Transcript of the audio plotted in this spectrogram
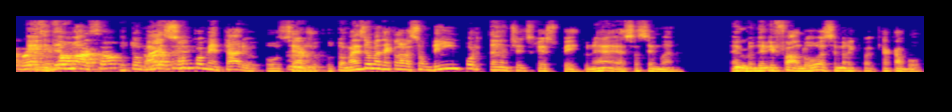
Agora, essa deu uma- informação. O Tomás, agora, só um comentário, ô, Sérgio. O Tomás deu uma declaração bem importante a esse respeito, né? Essa semana. né, Hum. Quando ele falou, a semana que, que acabou.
